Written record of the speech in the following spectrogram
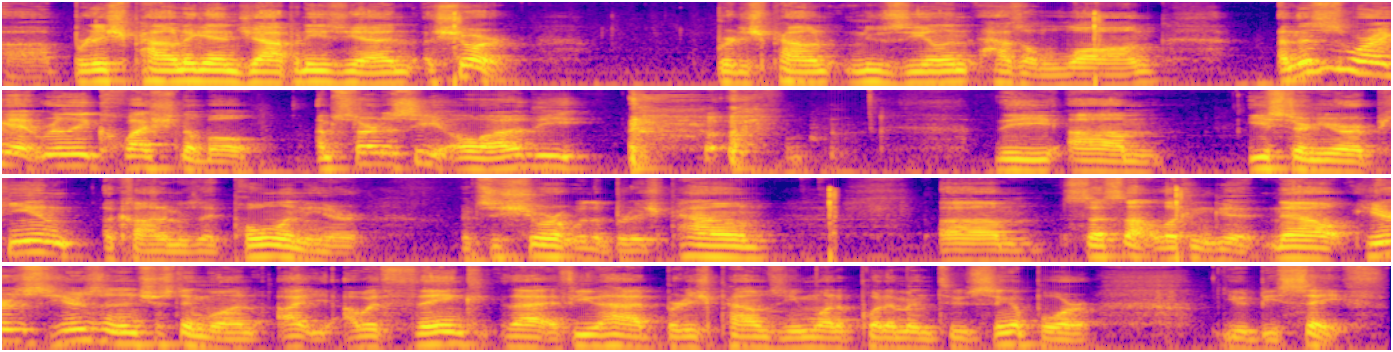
Uh, British pound again, Japanese yen, a short. British pound. New Zealand has a long. And this is where I get really questionable. I'm starting to see a lot of the the um, Eastern European economies, like Poland here, it's a short with a British pound. Um, so that's not looking good. Now, here's here's an interesting one. I, I would think that if you had British pounds and you want to put them into Singapore, you'd be safe.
